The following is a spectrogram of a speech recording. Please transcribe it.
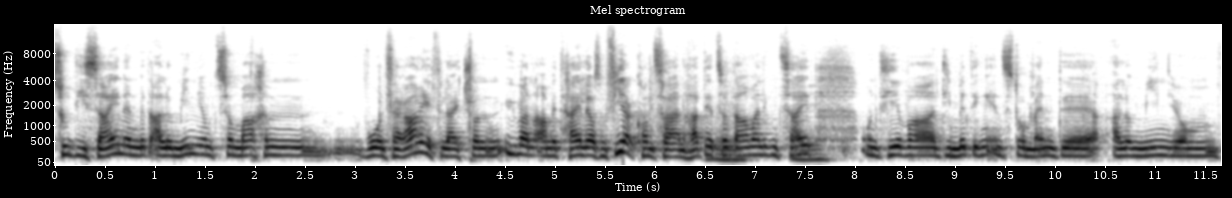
zu designen, mit Aluminium zu machen, wo ein Ferrari vielleicht schon Übernahmeteile aus dem Fiat-Konzern hatte mhm. zur damaligen Zeit. Mhm. Und hier waren die mittigen Instrumente, Aluminium,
